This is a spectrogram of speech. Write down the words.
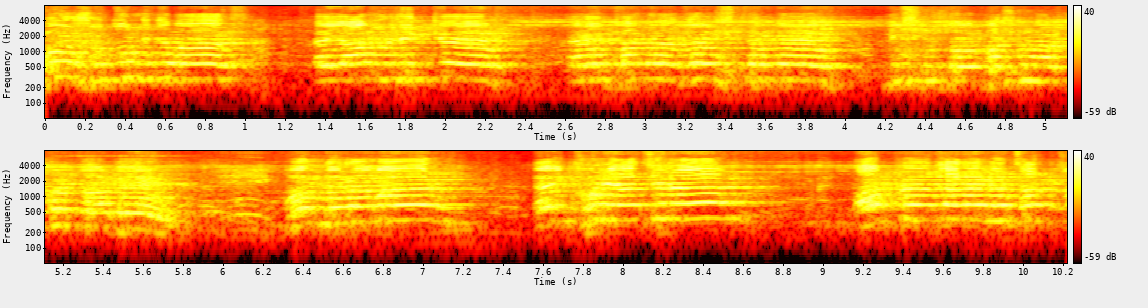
ঘুষ দুর্নীতিবাজ এই আমলিগকে এই বাংলাদেশ থেকে নিষিদ্ধ ঘোষণা করতে হবে। বন্ধুরা আমার এই খুনি আছে না? আপনারা জানেন ছাত্র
